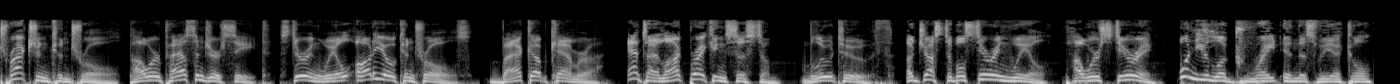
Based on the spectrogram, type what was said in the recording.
traction control, power passenger seat, steering wheel audio controls, backup camera, anti-lock braking system, Bluetooth, adjustable steering wheel, power steering. Wouldn't you look great in this vehicle?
